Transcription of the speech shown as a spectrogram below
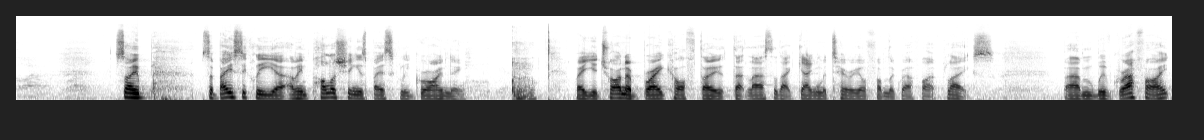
Size of plate? So, so basically, uh, I mean, polishing is basically grinding, where you're trying to break off tho- that last of that gangue material from the graphite flakes. Um, with graphite,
